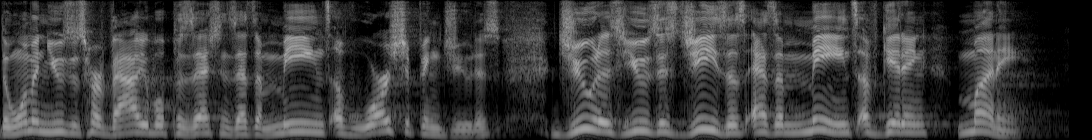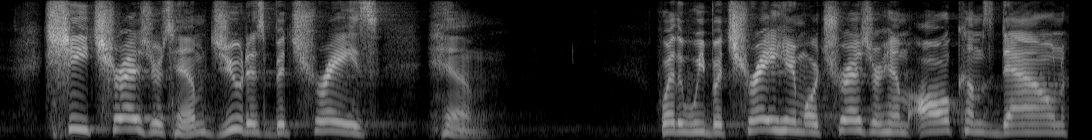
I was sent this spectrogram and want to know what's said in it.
The woman uses her valuable possessions as a means of worshiping Judas. Judas uses Jesus as a means of getting money. She treasures him, Judas betrays him. Whether we betray him or treasure him, all comes down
